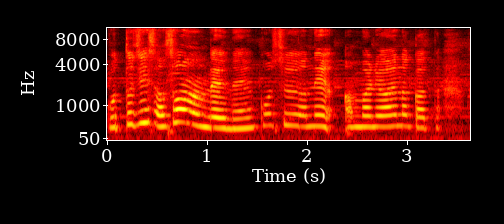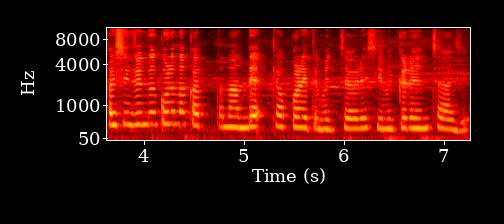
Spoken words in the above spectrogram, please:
ゴッドじいさんそうなんだよね。今週はねあんまり会えなかった。配信全然来れなかったなんで今日来れてめっちゃ嬉しい。みくるんチャージ。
